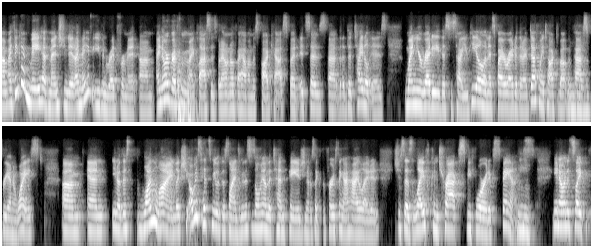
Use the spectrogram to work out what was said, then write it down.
Um, I think I may have mentioned it. I may have even read from it. Um, I know I've read from in my classes, but I don't know if I have on this podcast. But it says uh, the, the title is "When You're Ready, This Is How You Heal," and it's by a writer that I've definitely talked about in the past, Brianna Wiest. Um, and you know, this one line, like she always hits me with this lines. I mean, this is only on the 10th page, and it was like the first thing I highlighted. She says, Life contracts before it expands. You know, and it's like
